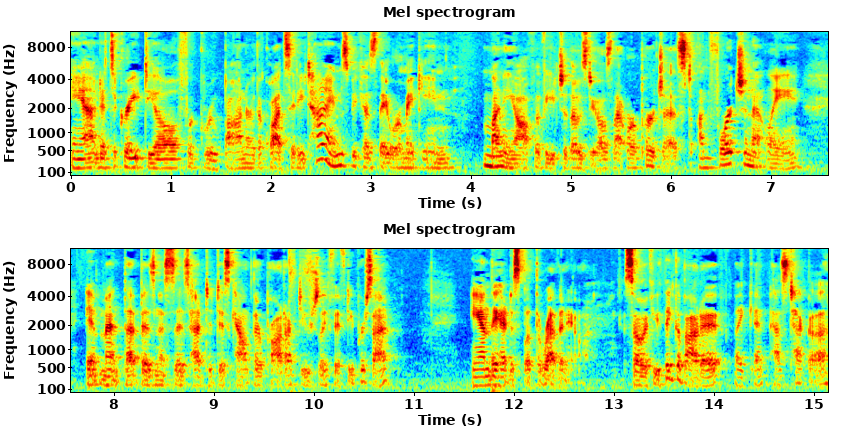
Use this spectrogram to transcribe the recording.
And it's a great deal for Groupon or the Quad City Times because they were making money off of each of those deals that were purchased. Unfortunately, it meant that businesses had to discount their product, usually 50%, and they had to split the revenue. So if you think about it, like Azteca,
